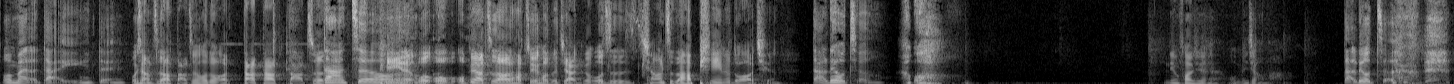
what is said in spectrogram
我买了大衣，对。我想知道打折后多少？打打打折？打折？便宜的？我我我不要知道它最后的价格，我只是想要知道它便宜了多少钱。打六折。哦。你有发觉我没讲吗？打六折，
